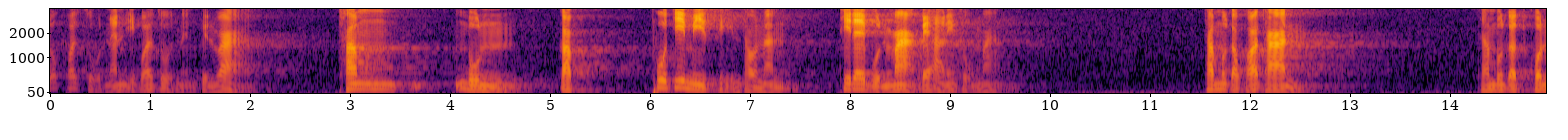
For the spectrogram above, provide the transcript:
ยกพระสูตรนั้นอีกพระสูตรหนึ่งขึ้นว่าทำบุญกับผู้ที่มีศีลเท่านั้น ที่ได้บุญมากได้อานิสงส์มากทำบุญกับขอทานทำบุญกับคน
